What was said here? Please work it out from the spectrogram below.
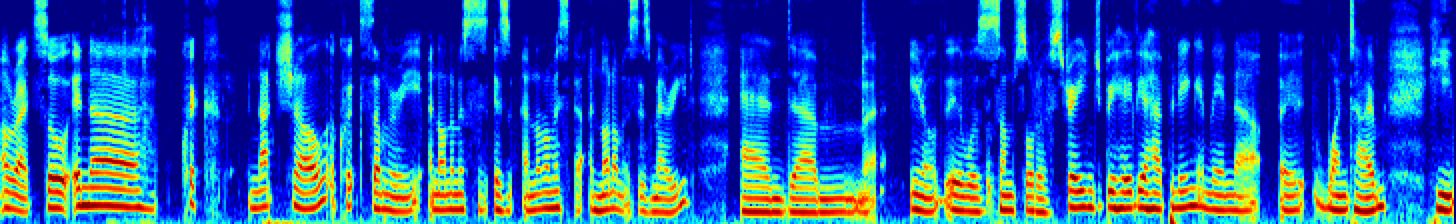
All right. So, in a quick nutshell, a quick summary: anonymous is, is anonymous. Uh, anonymous is married, and um, you know there was some sort of strange behavior happening, and then uh, uh, one time he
